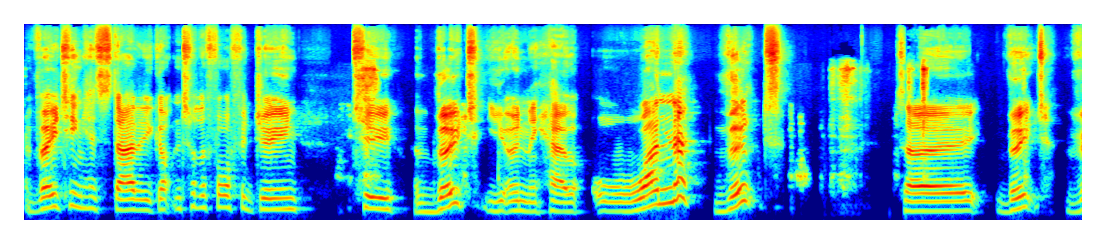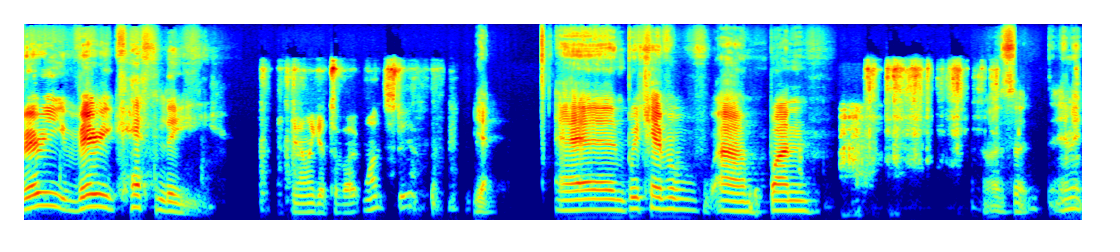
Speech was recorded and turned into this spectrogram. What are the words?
voting has started. You got until the 4th of June to vote. You only have one vote. So vote very, very carefully. You only get to vote once, do you? Yeah. And whichever um, one was it any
